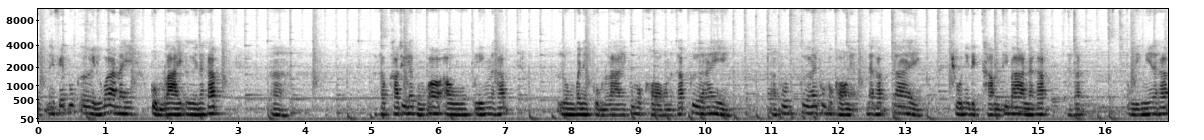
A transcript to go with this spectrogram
จใน Facebook เอ่ยหรือว่าในกลุ่ม Line เอ่ยนะครับอ่านะครับคราวที่แล้วผมก็เอาลิงก์นะครับ ลงไปในกลุ่มไลน์ผู้ปกครองนะครับ เพื่อให้ผู้เพื่อให้ผู้ปกครองเนี่ยนะครับ ได้ชวนเด็กๆทำที่บ้านนะครับนะครับ ตรงลิงก์นี้นะครับ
